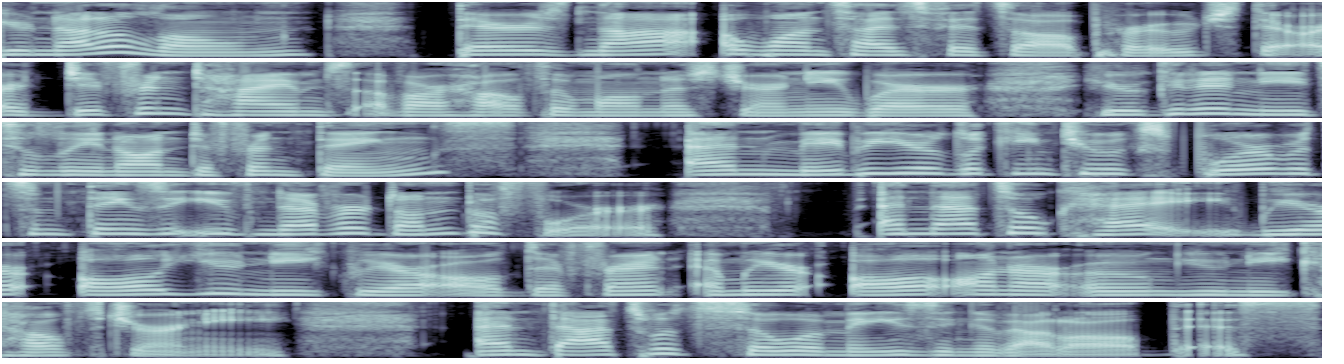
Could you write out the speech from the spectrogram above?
you're not alone. There's not a one size fits all approach. There are different times of our health and wellness journey where you're going to need to lean on different things. And maybe you're looking to explore with some things that you've never done before. And that's okay. We are all unique. We are all different and we are all on our own unique health journey. And that's what's so amazing about all of this.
